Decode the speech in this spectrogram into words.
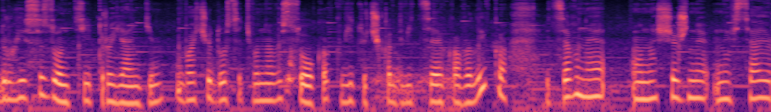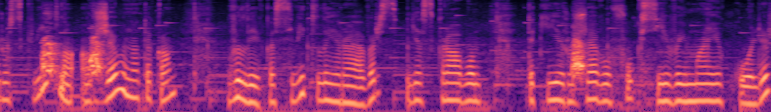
другий сезон цій троянді. Бачу, досить вона висока. Квіточка, дивіться, яка велика. І це вона, вона ще ж не, не вся і розквітла, а вже вона така велика. Світлий реверс, яскраво такий рожево-фуксієвий має колір.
